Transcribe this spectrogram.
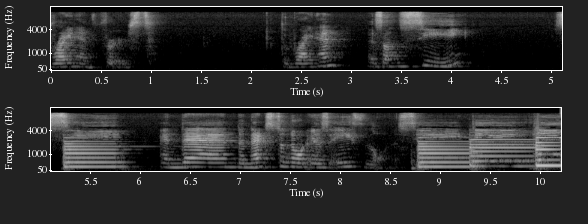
right hand first. The right hand is on C, C, and then the next note is eighth note, C, D, E,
